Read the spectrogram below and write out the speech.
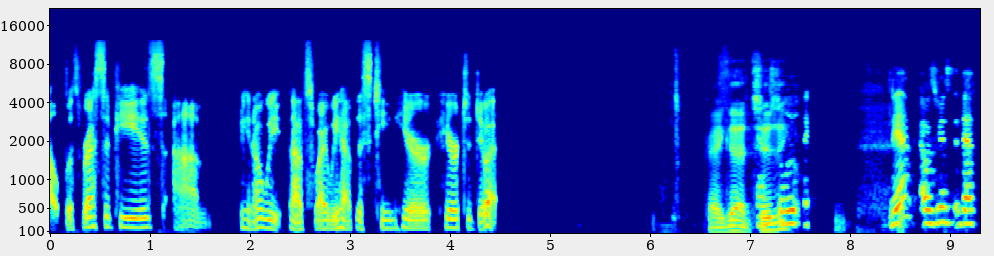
help with recipes um, you know, we that's why we have this team here here to do it. Very good, Susie. Absolutely. Yeah, I was going to say that.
